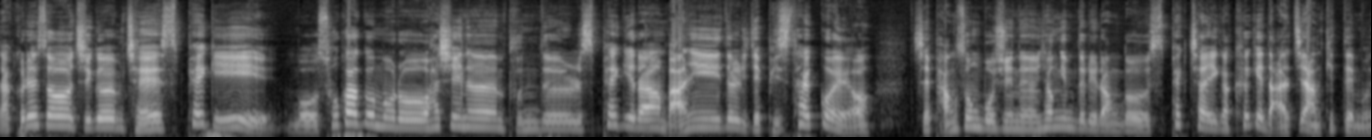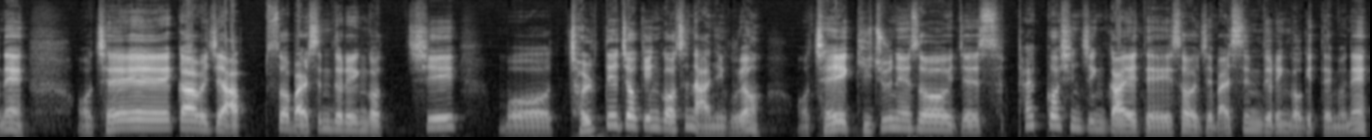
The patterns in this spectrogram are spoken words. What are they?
자, 그래서 지금 제 스펙이 뭐 소가금으로 하시는 분들 스펙이랑 많이들 이제 비슷할 거예요. 제 방송 보시는 형님들이랑도 스펙 차이가 크게 나지 않기 때문에 어 제가 이제 앞서 말씀드린 것이 뭐 절대적인 것은 아니고요. 어, 제 기준에서 이제 할 것인지인가에 대해서 이제 말씀드린 거기 때문에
